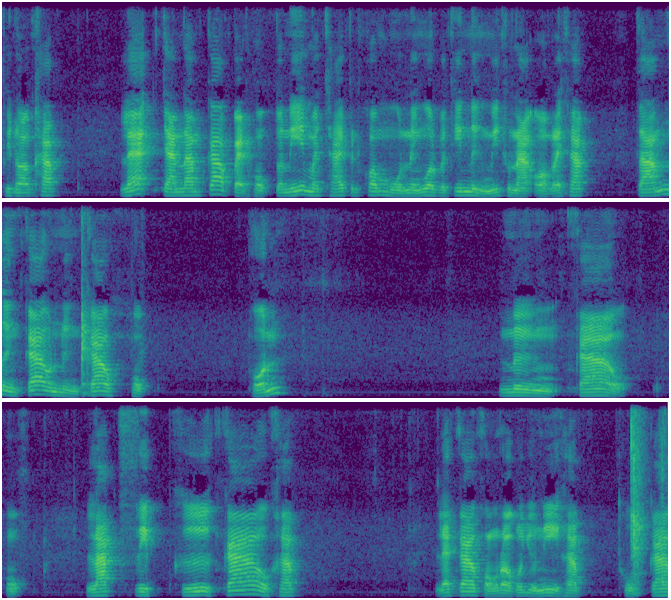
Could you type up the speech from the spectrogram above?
พี่น้องครับ และจะนำเก้าแปดหกตัวนี้มาใช้เป็นข้อมูลในงวดวันที่หนึ่งมิถุนาออกเลยครับสามหนึ่งเก้าหนึ่งเก้าหกผลหนึ่งเก้า หกหลักสิบคือเก้าครับ และเก้าของเราก็อยู่นี่ครับ ถูกเก้า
